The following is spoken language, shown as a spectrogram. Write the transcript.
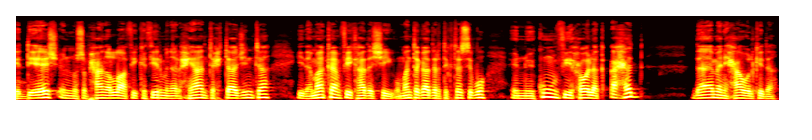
قد إيش؟ إنه سبحان الله في كثير من الأحيان تحتاج أنت إذا ما كان فيك هذا الشيء وما أنت قادر تكتسبه إنه يكون في حولك أحد دائما يحاول كده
